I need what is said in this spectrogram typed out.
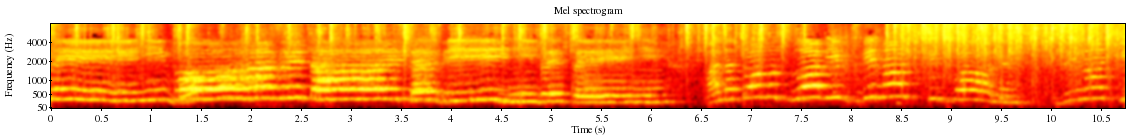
нині, Бога звітайте, бідній дитині. А на тому слові в дзвіночки дзвоним, дзвіночки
